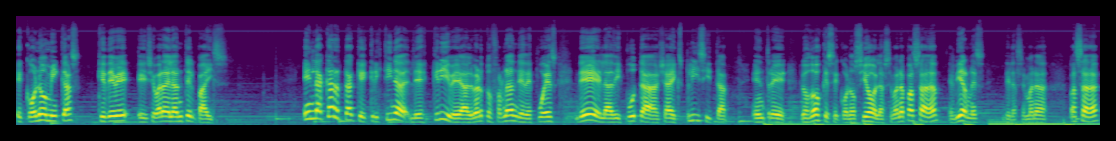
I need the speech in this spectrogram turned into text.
económicas que debe llevar adelante el país. En la carta que Cristina le escribe a Alberto Fernández después de la disputa ya explícita entre los dos que se conoció la semana pasada, el viernes de la semana pasada,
